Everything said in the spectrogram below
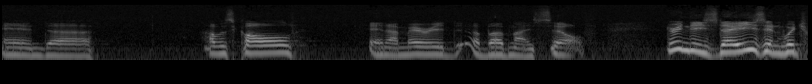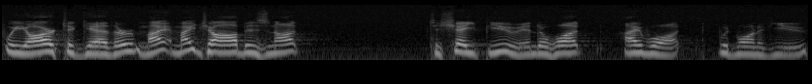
And uh, I was called and I married above myself. During these days in which we are together, my, my job is not to shape you into what I want, would want of you.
